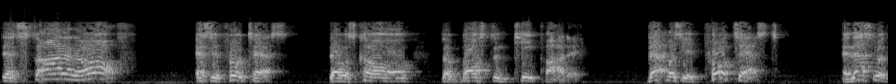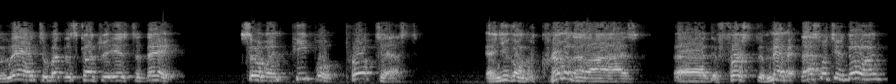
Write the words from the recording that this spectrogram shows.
that started off as a protest that was called the Boston Tea Party. That was a protest. And that's what led to what this country is today. So when people protest and you're going to criminalize uh, the First Amendment, that's what you're doing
